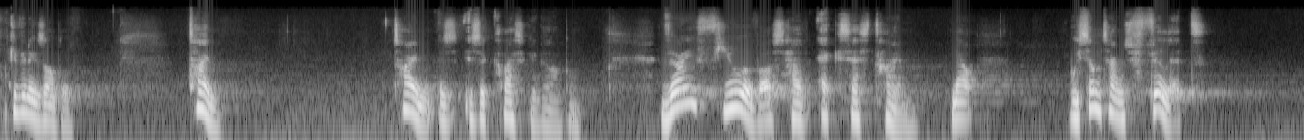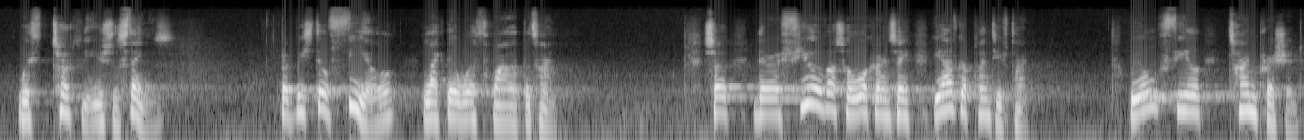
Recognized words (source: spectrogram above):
I'll give you an example. Time. Time is, is a classic example. Very few of us have excess time. Now, we sometimes fill it with totally useless things, but we still feel like they're worthwhile at the time. So there are a few of us who walk around saying, Yeah, I've got plenty of time. We all feel time pressured.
